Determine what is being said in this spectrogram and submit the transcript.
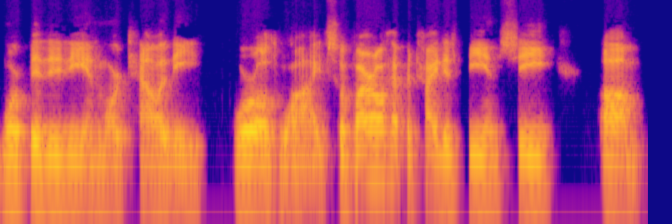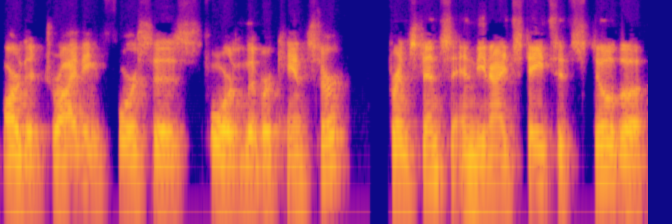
morbidity and mortality worldwide. So, viral hepatitis B and C um, are the driving forces for liver cancer. For instance, in the United States, it's still the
